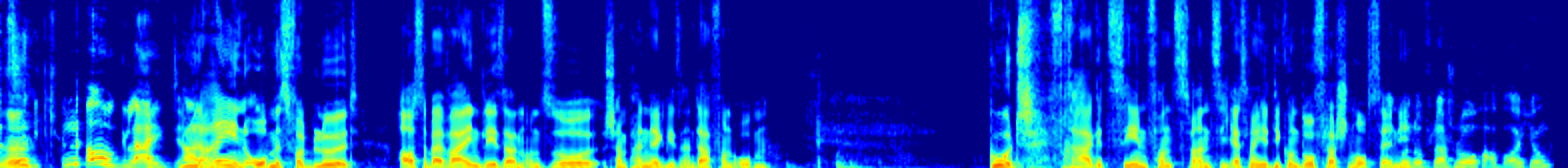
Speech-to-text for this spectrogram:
Hä? Sieht genau gleich an. Nein, oben ist voll blöd. Außer bei Weingläsern und so Champagnergläsern. Da von oben. Gut, Frage 10 von 20. Erstmal hier Dick und Doof-Flaschen hoch, Sandy. Nur Flaschen hoch auf euch, Jungs.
